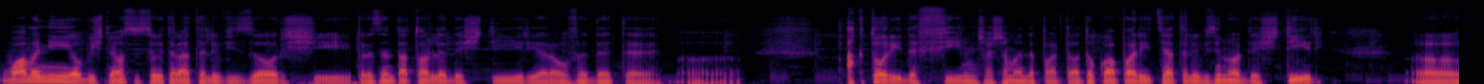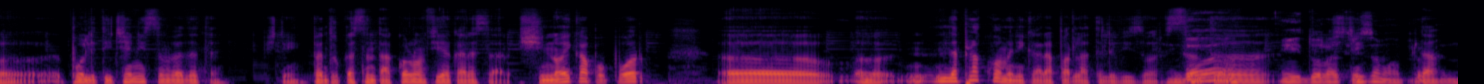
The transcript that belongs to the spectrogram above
oamenii obișnuiau să se uite la televizor și prezentatoarele de știri erau vedete, uh, actorii de film și așa mai departe. Odată cu apariția televiziunilor de știri, uh, politicienii sunt vedete, știi? Pentru că sunt acolo în fiecare seară. Și noi, ca popor, uh, uh, ne plac oamenii care apar la televizor. Da, sunt, uh, îi idolatrizăm da. aproape.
